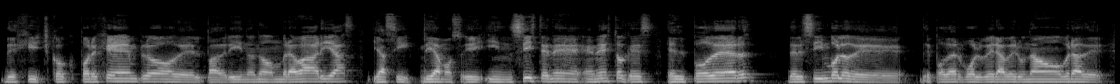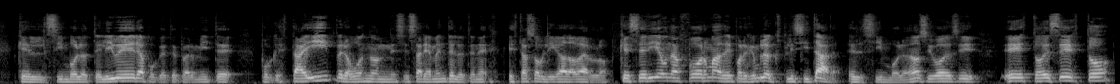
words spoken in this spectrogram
De Hitchcock, por ejemplo, del Padrino nombra varias, y así, digamos, y- insiste en, en esto que es el poder del símbolo de, de poder volver a ver una obra, de que el símbolo te libera, porque te permite, porque está ahí, pero vos no necesariamente lo tenés, estás obligado a verlo. Que sería una forma de, por ejemplo, explicitar el símbolo, ¿no? Si vos decís, esto es esto,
